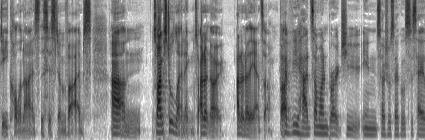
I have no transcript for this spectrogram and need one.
decolonize the system vibes. Um, so I'm still learning, so I don't know. I don't know the answer, but Have you had someone broach you in social circles to say,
